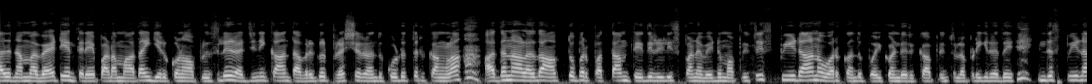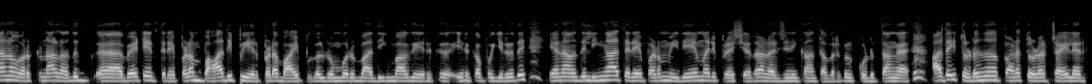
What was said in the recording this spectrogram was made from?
அது நம்ம வேட்டையன் திரைப்படமாக தான் இருக்கணும் அப்படின்னு சொல்லி ரஜினிகாந்த் அவர்கள் ப்ரெஷர் வந்து கொடுத்துருக்காங்களாம். அதனால தான் அக்டோபர் பத்தாம் தேதி ரிலீஸ் பண்ண வேண்டும் அப்படின்னு சொல்லி ஸ்பீடான ஒர்க் வந்து போய்க்கொண்டு இருக்குது அப்படின்னு சொல்லப்படுகிறது. இந்த ஸ்பீடான ஒர்க்னால் வந்து வேட்டையன் திரைப்படம் பாதிப்பு ஏற்பட வாய்ப்புகள் ரொம்ப ரொம்ப அதிகமாக இருக்க இருக்க போகிறது. ஏன்னா வந்து லிங்கா திரைப்படம் இதே மாதிரி ப்ரெஷர் தான் ரஜினிகாந்த் அவர்கள் கொடுத்தாங்க. அதை தொடர்ந்து படத்தோட ட்ரைலர்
